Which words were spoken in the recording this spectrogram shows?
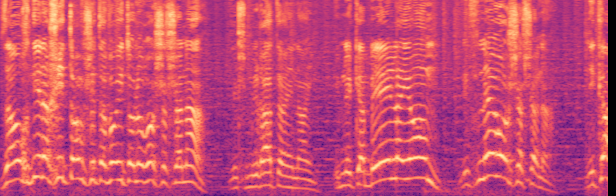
זה העורך דין הכי טוב שתבוא איתו לראש השנה, זה שמירת העיניים. אם נקבל היום, לפני ראש השנה, ניקח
